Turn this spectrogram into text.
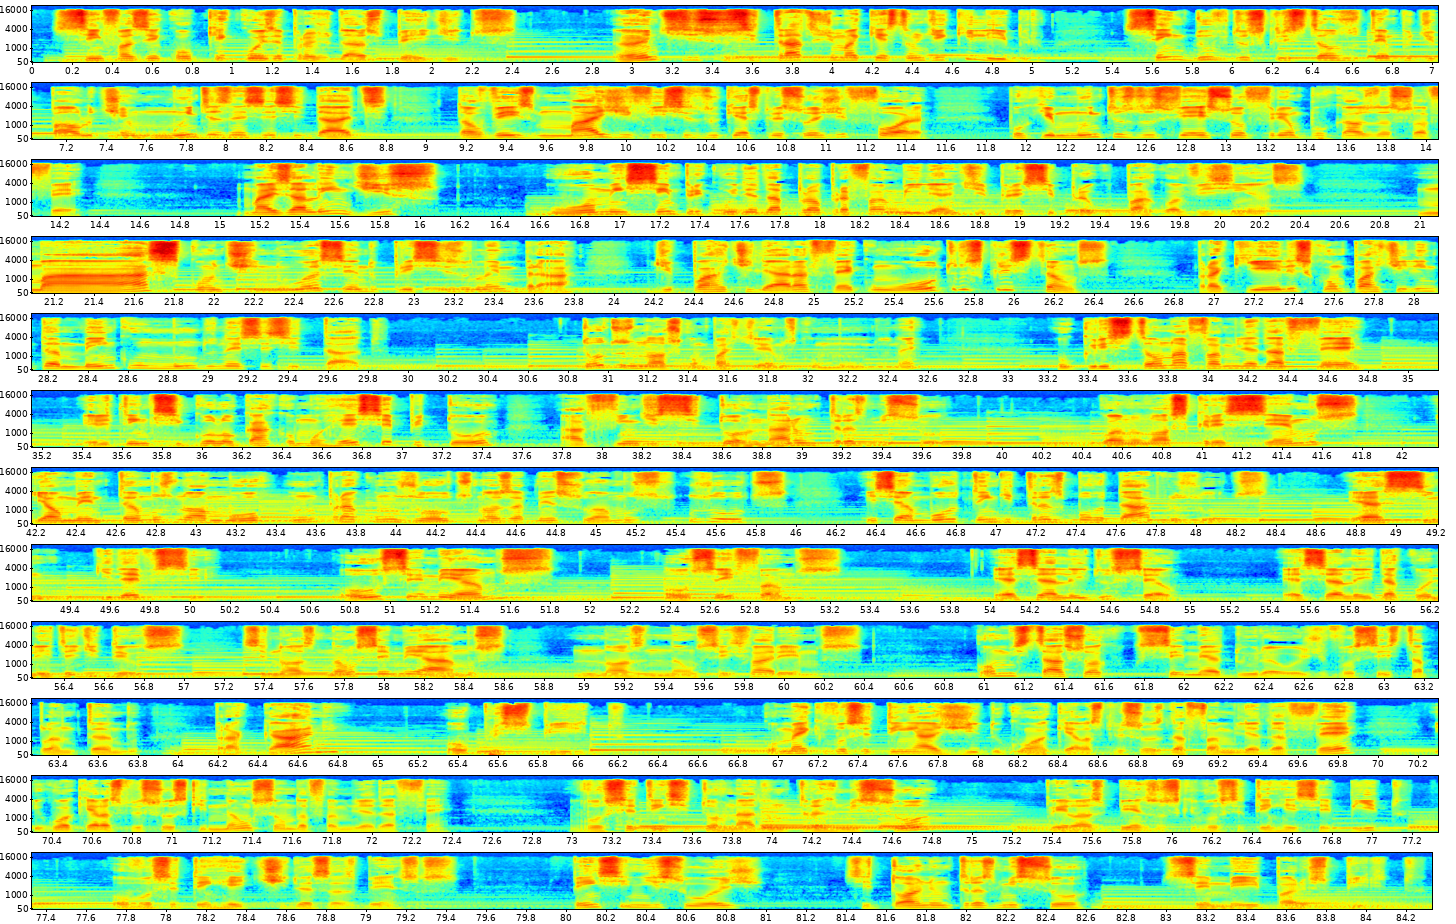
sem fazer qualquer coisa para ajudar os perdidos. Antes, isso se trata de uma questão de equilíbrio. Sem dúvida, os cristãos do tempo de Paulo tinham muitas necessidades, talvez mais difíceis do que as pessoas de fora, porque muitos dos fiéis sofriam por causa da sua fé. Mas além disso, o homem sempre cuida da própria família antes de se preocupar com a vizinhança. Mas continua sendo preciso lembrar de partilhar a fé com outros cristãos, para que eles compartilhem também com o mundo necessitado. Todos nós compartilhamos com o mundo, né? O cristão na família da fé, ele tem que se colocar como receptor a fim de se tornar um transmissor. Quando nós crescemos e aumentamos no amor um para com os outros, nós abençoamos os outros. Esse amor tem que transbordar para os outros. É assim que deve ser. Ou semeamos ou ceifamos. Essa é a lei do céu. Essa é a lei da colheita de Deus. Se nós não semearmos, nós não ceifaremos. Como está a sua semeadura hoje? Você está plantando para a carne ou para o espírito? Como é que você tem agido com aquelas pessoas da família da fé e com aquelas pessoas que não são da família da fé? Você tem se tornado um transmissor pelas bênçãos que você tem recebido ou você tem retido essas bênçãos? Pense nisso hoje, se torne um transmissor, semeie para o espírito.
